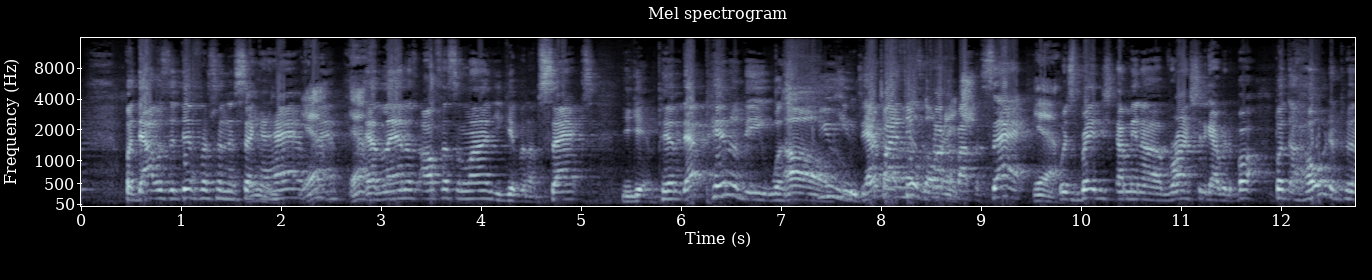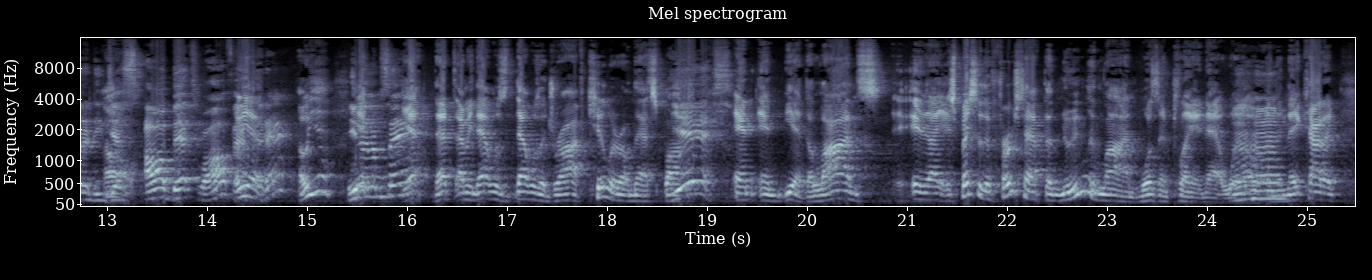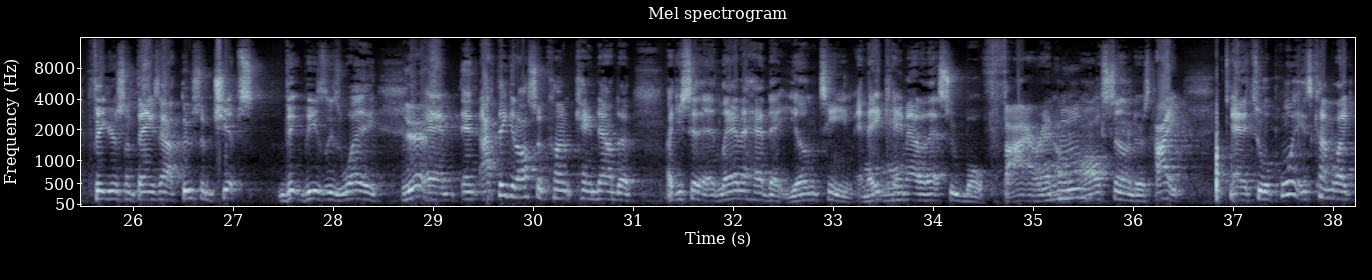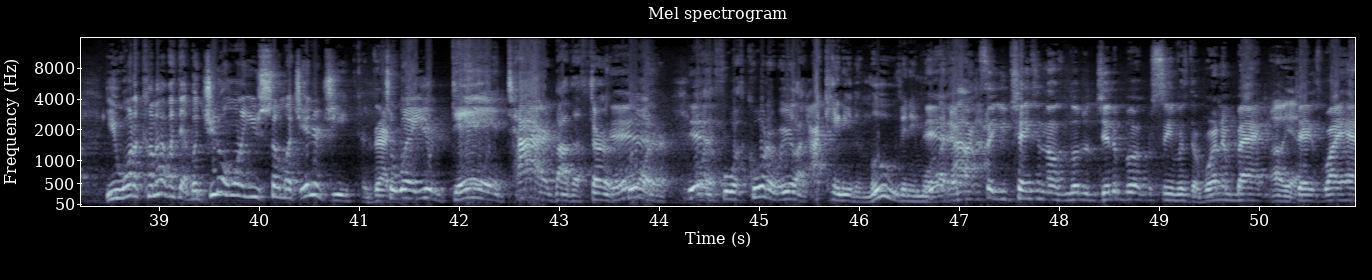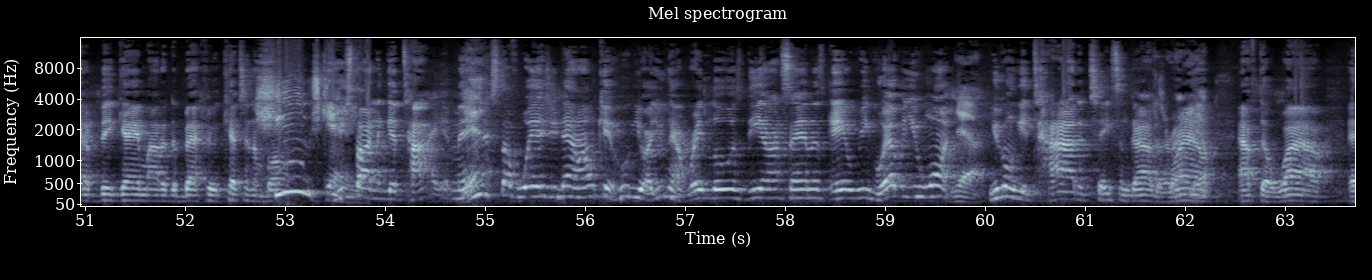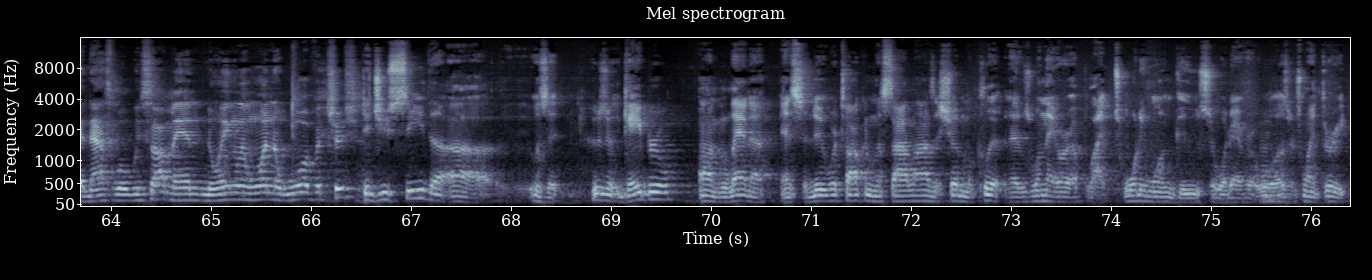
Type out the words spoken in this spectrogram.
but that was the difference in the second Mm. half, Yeah, man. yeah. Atlanta's offensive line, you giving up sacks. You getting penalty. That penalty was Oh, huge. huge. Everybody on field wants to goal talk range. about the sack, Yeah. which Brady. I mean, uh, Ryan should have got rid of the ball, but the holding penalty just all bets were off Oh after yeah. that. Oh yeah. You know what I'm saying? Yeah. That I mean that was that was a drive killer on that spot. Yes. And and yeah, the lines, and especially the first half, the New England line wasn't playing that well, Mm-hmm. and then they kind of figured some things out, threw some chips Vic Beasley's way. Yeah. And and I think it also come, came down to like you said, Atlanta had that young team, and they Mm-hmm. came out of that Super Bowl firing on all cylinders, hype. And to a point, it's kind of like you want to come out like that, but you don't want to use so much energy Exactly. to where you're dead tired by the third Yeah. quarter Yeah. or the fourth quarter where you're like, I can't even move anymore. Yeah, Like, and I- like I said, you chasing those little jitterbug receivers, the running back. Oh, yeah. James White had a big game out of the backfield catching the ball. Huge game. You starting to get tired, man. Yeah. That stuff wears you down. I don't care who you are. You can have Ray Lewis, Deion Sanders, Ed Reed, whoever you want. Yeah. You're gonna get tired of chasing guys That's right, around yeah. after a while. And that's what we saw, man. New England won the war of attrition. Did you see the uh was it who's it Gabriel on Atlanta and Sanu were talking on the sidelines that showed them a clip and it was when they were up like twenty one goose or whatever it mm-hmm. was or twenty three.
